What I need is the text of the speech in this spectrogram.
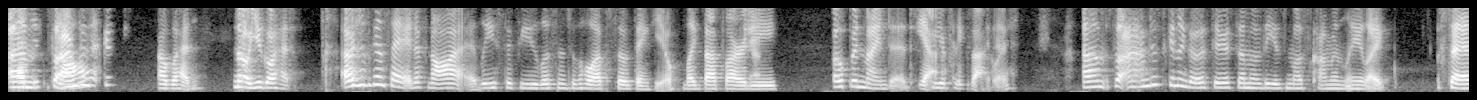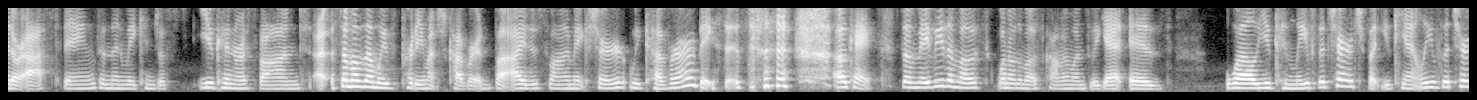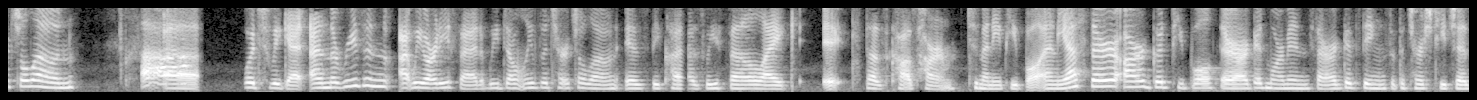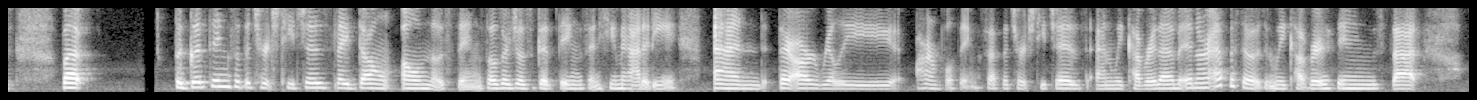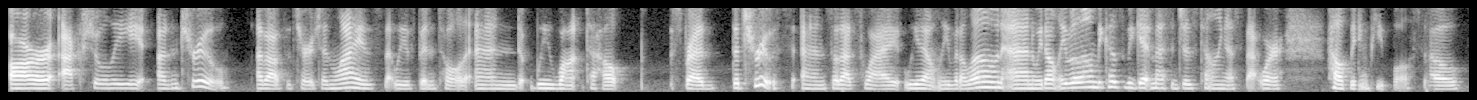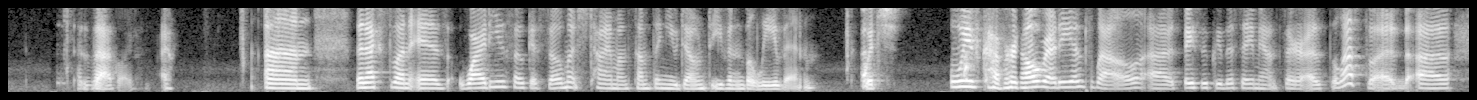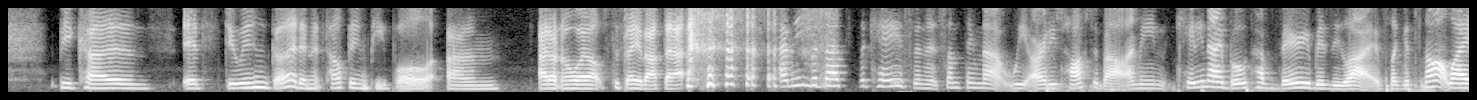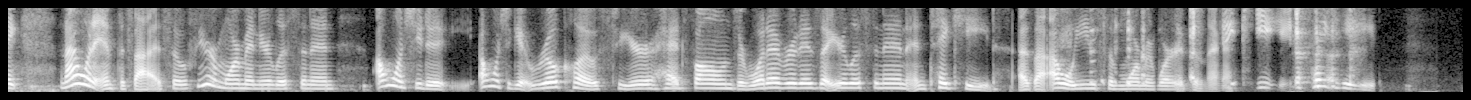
Um, so not, I'm just gonna. Oh, go ahead. No, you go ahead. I was just gonna say, and if not, at least if you listen to the whole episode, thank you. Like that's already yeah. open-minded. Yeah, exactly. Um, so I'm just gonna go through some of these most commonly like said or asked things, and then we can just you can respond. Uh, some of them we've pretty much covered, but I just want to make sure we cover our bases. okay, so maybe the most one of the most common ones we get is well, you can leave the church, but you can't leave the church alone. Ah. Uh, which we get. And the reason uh, we already said we don't leave the church alone is because we feel like it does cause harm to many people. And yes, there are good people, there are good Mormons, there are good things that the church teaches, but the good things that the church teaches, they don't own those things. Those are just good things in humanity. And there are really harmful things that the church teaches, and we cover them in our episodes, and we cover things that are actually untrue about the church and lies that we've been told. And we want to help spread the truth. And so that's why we don't leave it alone. And we don't leave it alone because we get messages telling us that we're helping people. So exactly. Um, the next one is why do you focus so much time on something you don't even believe in? Which we've covered already as well. Uh, it's basically the same answer as the last one uh, because it's doing good and it's helping people. Um, I don't know what else to say about that. I mean, but that's the case, and it's something that we already talked about. I mean, Katie and I both have very busy lives. Like, it's not like, and I want to emphasize. So, if you're a Mormon, you're listening. I want you to, I want you to get real close to your headphones or whatever it is that you're listening, and take heed. As I, I will use some Mormon words in there. Take heed. Take heed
